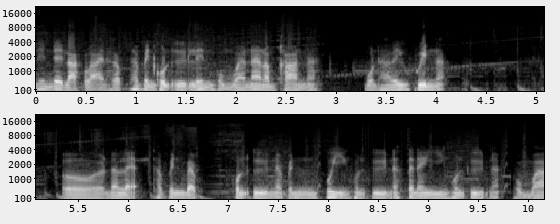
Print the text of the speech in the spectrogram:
เล่นได้หลากหลายนะครับ ถ้าเป็นคนอื่นเล่นผมว่าน่ารำคาญนะบท Harley Quinn อะเออนั่นแหละ ถ้าเป็นแบบคนอื่นเน่ะเป็นผู้หญิงคนอื่นนักแสดงหญิงคนอื่นนะผมว่า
